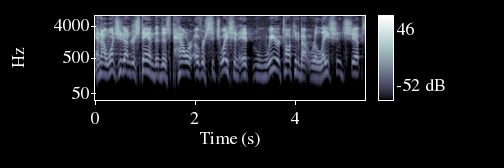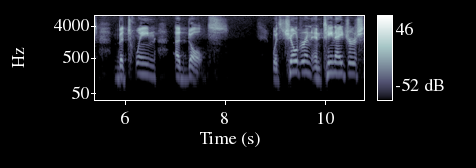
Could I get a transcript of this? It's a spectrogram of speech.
And I want you to understand that this power over situation, it, we're talking about relationships between adults. With children and teenagers,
